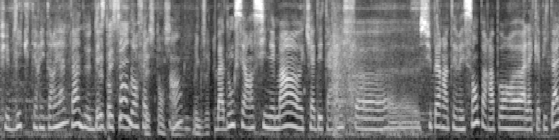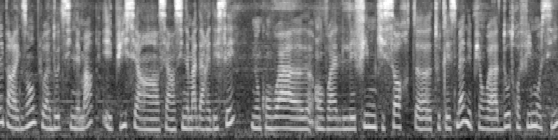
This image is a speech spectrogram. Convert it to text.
public territorial, hein, de d'Est Ensemble en fait. Est ensemble, exact. Bah donc c'est un cinéma euh, qui a des tarifs euh, super intéressants par rapport euh, à la capitale par exemple ou à d'autres cinémas. Et puis c'est un, c'est un cinéma d'arrêt d'essai. Donc on voit, euh, on voit les films qui sortent euh, toutes les semaines et puis on voit d'autres films aussi.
